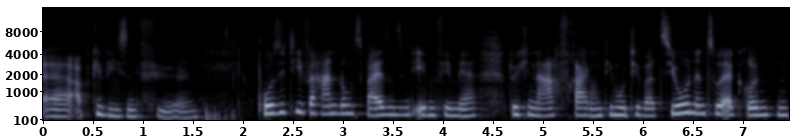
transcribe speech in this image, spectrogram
äh, abgewiesen fühlen. Positive Handlungsweisen sind eben vielmehr durch Nachfragen die Motivationen zu ergründen.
